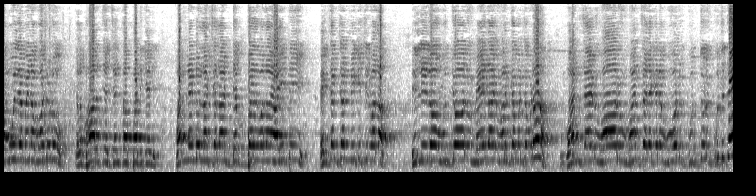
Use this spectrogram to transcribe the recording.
అమూల్యమైన ఓటును ఇలా భారతీయ జనతా పార్టీకి వెళ్ళి పన్నెండు లక్షల డెబ్బై వేల ఐటీ ఎగ్జామ్షన్ మీకు ఇచ్చిన వల్ల ఢిల్లీలో ఉద్యోగులు మేధావి వర్గం అంటే కూడా వన్ సైడ్ వారు వన్ సైడ్ ఎక్కడ ఓటు గుద్దుడు గుద్దితే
